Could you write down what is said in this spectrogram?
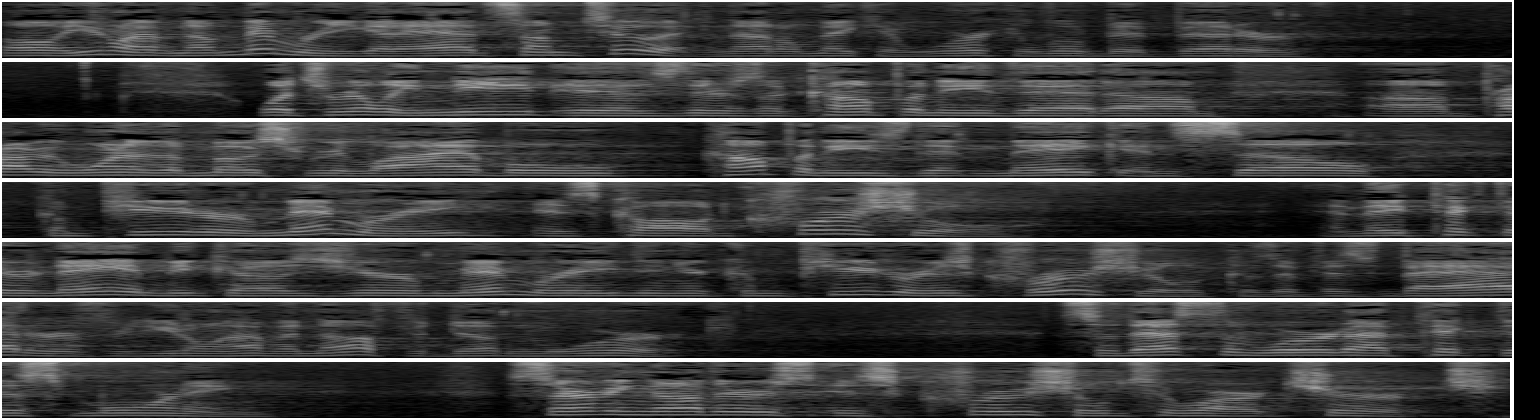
oh, you don't have enough memory. You got to add some to it, and that'll make it work a little bit better. What's really neat is there's a company that um, um, probably one of the most reliable companies that make and sell computer memory is called Crucial. And they picked their name because your memory in your computer is crucial, because if it's bad or if you don't have enough, it doesn't work. So that's the word I picked this morning. Serving others is crucial to our church.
